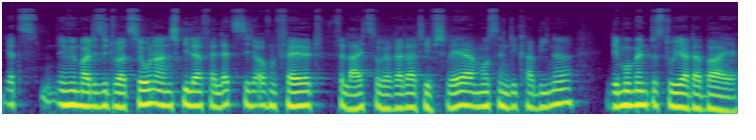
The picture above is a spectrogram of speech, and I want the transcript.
Jetzt nehmen wir mal die Situation an, ein Spieler verletzt sich auf dem Feld, vielleicht sogar relativ schwer, muss in die Kabine. In dem Moment bist du ja dabei.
